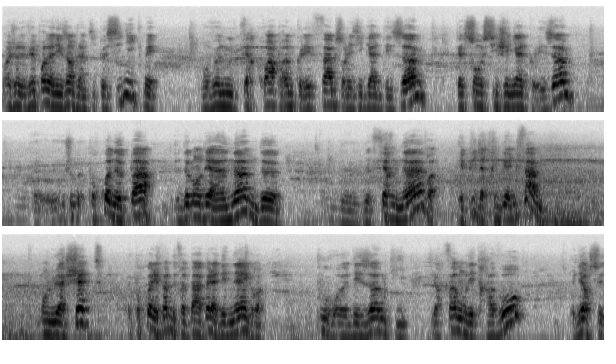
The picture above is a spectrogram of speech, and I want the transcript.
Moi, je vais prendre un exemple un petit peu cynique, mais on veut nous faire croire, par exemple, que les femmes sont les égales des hommes, qu'elles sont aussi géniales que les hommes. Euh, pourquoi ne pas demander à un homme de, de, faire une œuvre et puis d'attribuer à une femme? On lui achète. Pourquoi les femmes ne feraient pas appel à des nègres pour euh, des hommes qui, leurs femmes ont des travaux. D'ailleurs, c'est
